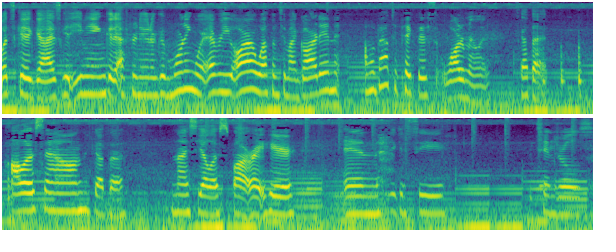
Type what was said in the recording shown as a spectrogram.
What's good guys? Good evening, good afternoon, or good morning, wherever you are. Welcome to my garden. I'm about to pick this watermelon. It's got that hollow sound, got the nice yellow spot right here. And you can see the tendrils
